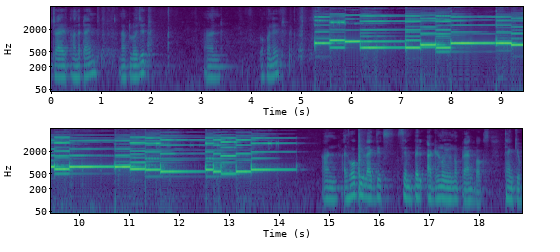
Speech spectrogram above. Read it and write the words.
try another time now close it and open it and I hope you like this simple Arduino Uno prank box. Thank you.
